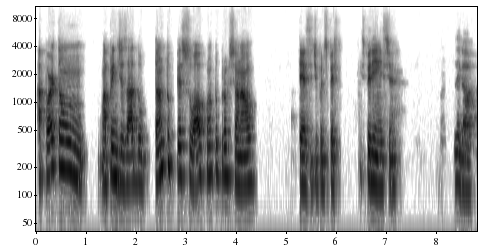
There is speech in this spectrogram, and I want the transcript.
aporta um, aprendizado tanto pessoal quanto profissional ter esse tipo de exper experiência. Legal.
